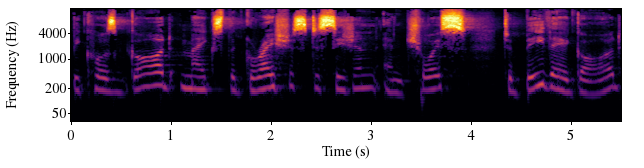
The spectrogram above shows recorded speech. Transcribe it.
because God makes the gracious decision and choice to be their God,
